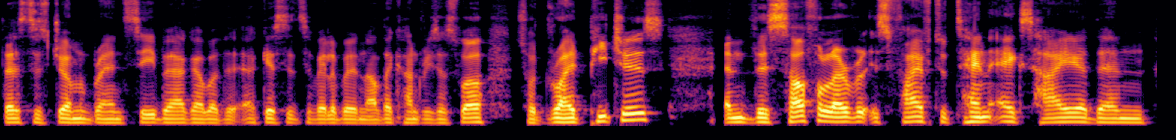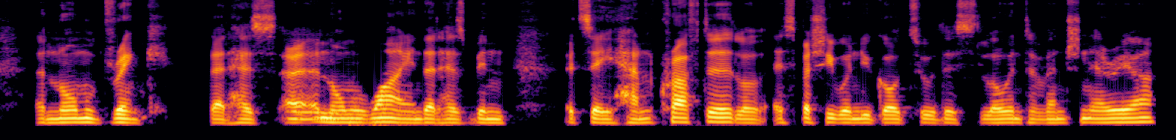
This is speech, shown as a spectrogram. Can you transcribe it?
there's this German brand Seeberger, but I guess it's available in other countries as well. So dried peaches, and the sulfur level is five to ten x higher than a normal drink that has mm. a normal wine that has been, let's say, handcrafted, especially when you go to this low intervention area.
